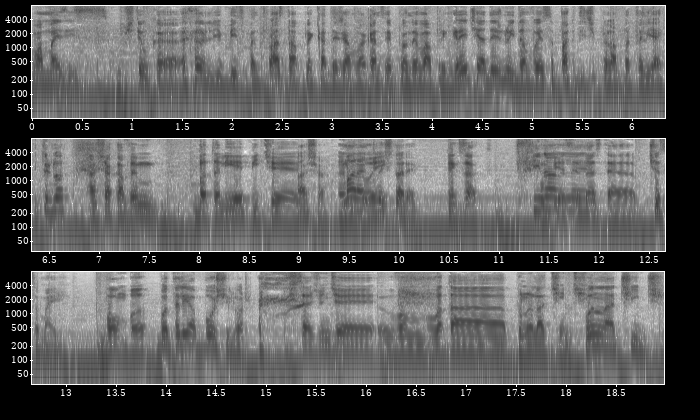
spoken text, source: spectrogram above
v-am mai zis, știu că îl iubiți pentru asta, a plecat deja în vacanță e pe undeva prin Grecia, deci nu-i dăm voie să participe la bătălia hiturilor. Așa că avem bătălie epice Așa. în Marea doi. încleștare. Exact. Finalele... Cu piese de-astea Ce să mai... bombă Bătălia boșilor. și se ajunge, vom vota până la 5. Până la 5.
